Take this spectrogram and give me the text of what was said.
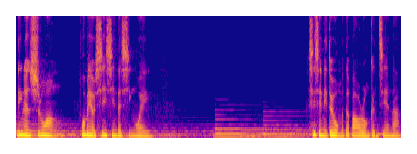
令人失望或没有信心的行为。谢谢你对我们的包容跟接纳，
